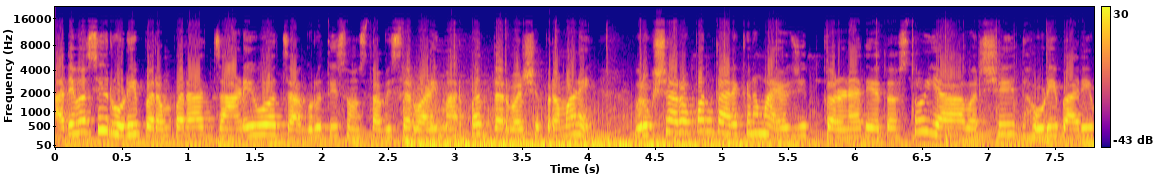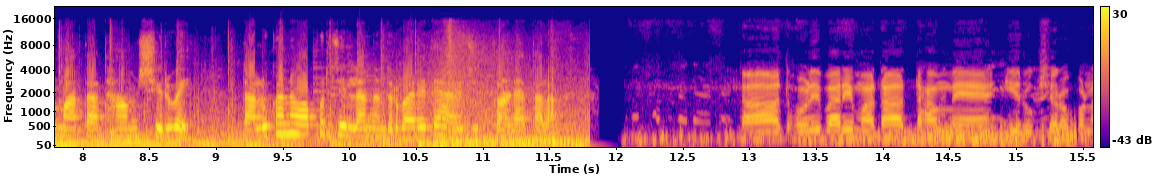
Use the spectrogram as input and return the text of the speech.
आदिवासी रूढी परंपरा जाणीव व जागृती संस्था विसरवाडी मार्फत दरवर्षीप्रमाणे वृक्षारोपण कार्यक्रम आयोजित करण्यात येत असतो. यावर्षी धवडीबारी माता धाम शिरवे तालुका नवापूर जिल्हा नंदुरबार येथे आयोजित करण्यात आला. का धवळीबारी माता धाम में ई वृक्षारोपण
